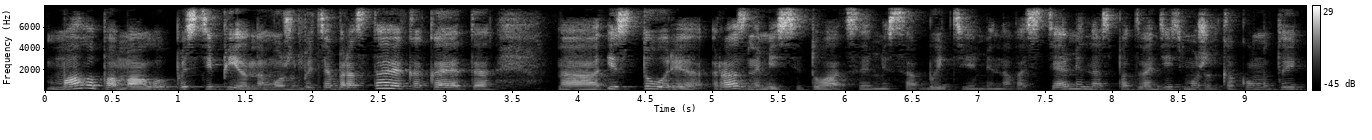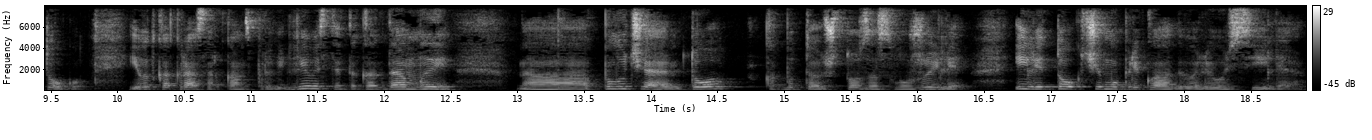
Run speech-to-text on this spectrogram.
мало-помалу, постепенно, может быть, обрастая какая-то а, история разными ситуациями, событиями, новостями нас подводить может к какому-то итогу. И вот как раз аркан справедливости – это когда мы а, получаем то, как будто что заслужили, или то, к чему прикладывали усилия.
